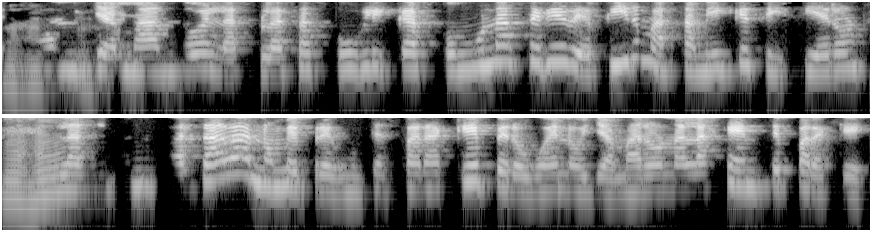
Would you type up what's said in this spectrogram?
están llamando en las plazas públicas como una serie de firmas también que se hicieron la semana pasada, no me preguntes para qué, pero bueno, llamaron a la gente para que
